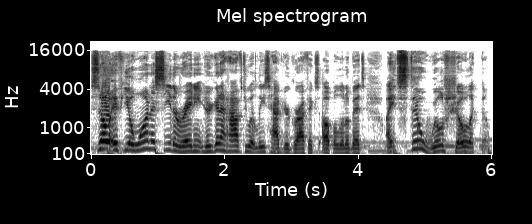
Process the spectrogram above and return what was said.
So if you want to see the radiant, you're going to have to at least have your graphics up a little bit. Uh, it still will show like the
